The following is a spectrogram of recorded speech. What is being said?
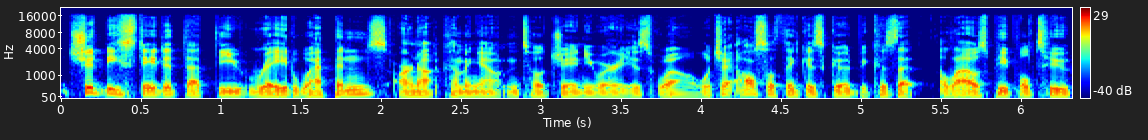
it should be stated that the raid weapons are not coming out until January as well, which I also think is good because that allows people to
